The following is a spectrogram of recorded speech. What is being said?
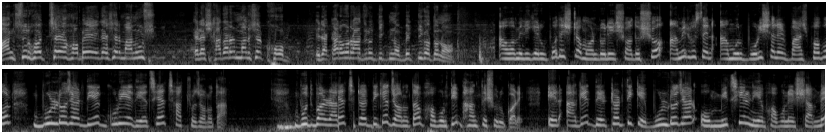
বাংসুর হচ্ছে, হবে এই দেশের মানুষ, এটা সাধারণ মানুষের ক্ষোভ। এটা কারও রাজনৈতিক ন ব্যক্তিগত ন আওয়ামী লীগের উপদেষ্টা মণ্ডলীর সদস্য আমির হোসেন আমুর বরিশালের বাসভবন বুলডোজার দিয়ে গুড়িয়ে দিয়েছে ছাত্র জনতা। বুধবার রাতে ছটার দিকে জনতা ভবনটি ভাঙতে শুরু করে। এর আগে দেড়টার দিকে বুলডোজার ও মিছিল নিয়ে ভবনের সামনে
